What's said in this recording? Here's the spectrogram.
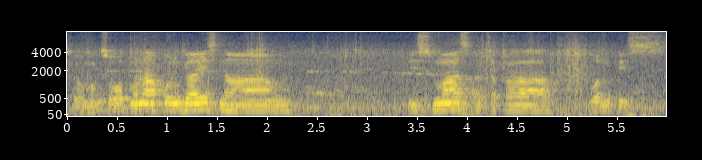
So magsuot muna ako guys ng face mask at saka one piece.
